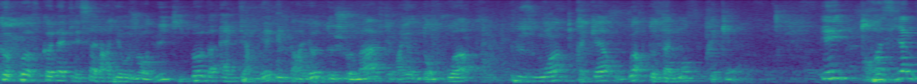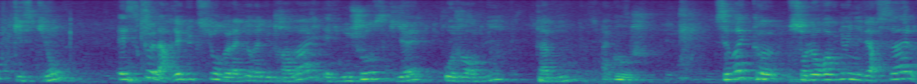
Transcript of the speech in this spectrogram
que peuvent connaître les salariés aujourd'hui qui peuvent alterner des périodes de chômage, des périodes d'emploi plus ou moins précaires, voire totalement précaires. Et troisième question, est-ce que la réduction de la durée du travail est une chose qui est aujourd'hui tabou à gauche? C'est vrai que sur le revenu universel,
